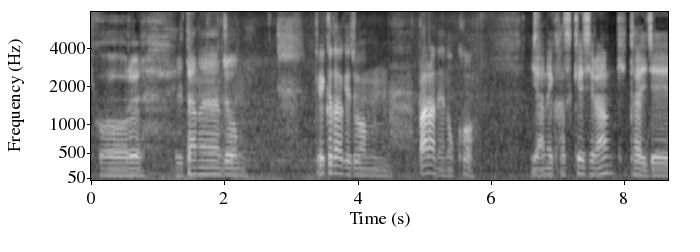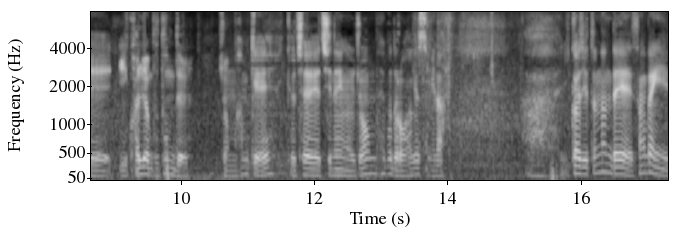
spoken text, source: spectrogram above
이거를 일단은 좀 깨끗하게 좀 빨아내 놓고 이 안에 가스켓이랑 기타 이제 이 관련 부품들 좀 함께 교체 진행을 좀 해보도록 하겠습니다. 아, 이까지 뜯는데 상당히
